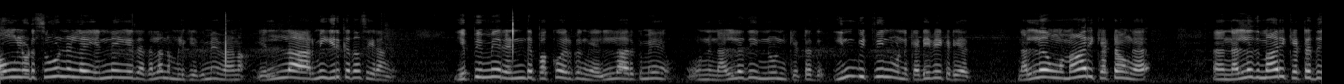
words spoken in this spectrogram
அவங்களோட சூழ்நிலை என்ன ஏது அதெல்லாம் நம்மளுக்கு எதுவுமே வேணாம். எல்லாருமே இருக்க தான் செய்கிறாங்க எப்பயுமே ரெண்டு பக்கம் இருக்குங்க. எல்லாருக்குமே ஒன்று நல்லது இன்னொன்று கெட்டது. இன் பிட்வீன் ஒன்று கிடையவே கிடையாது. நல்லவங்க மாதிரி கெட்டவங்க நல்லது மாதிரி கெட்டது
